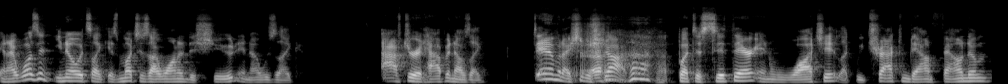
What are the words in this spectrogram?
And I wasn't, you know, it's like as much as I wanted to shoot, and I was like, after it happened, I was like, damn it, I should have shot. But to sit there and watch it, like we tracked him down, found him,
